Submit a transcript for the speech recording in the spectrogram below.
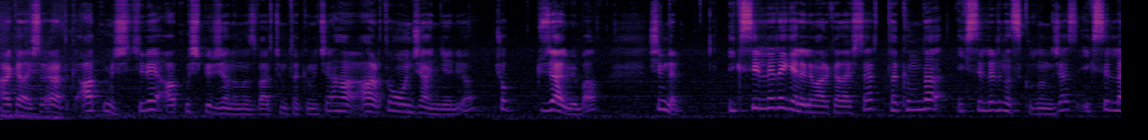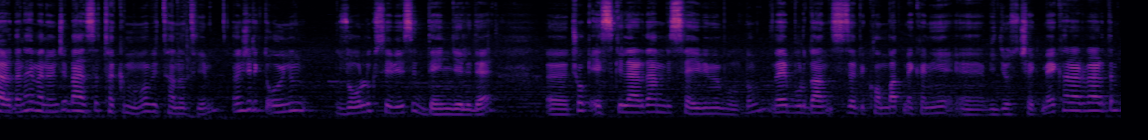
Arkadaşlar artık 62 ve 61 canımız var tüm takım için. Ha, artı 10 can geliyor. Çok güzel bir buff. Şimdi iksirlere gelelim arkadaşlar. Takımda iksirleri nasıl kullanacağız? İksirlerden hemen önce ben size takımımı bir tanıtayım. Öncelikle oyunun zorluk seviyesi dengeli de. Ee, çok eskilerden bir save'imi buldum ve buradan size bir combat mekaniği e, videosu çekmeye karar verdim.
